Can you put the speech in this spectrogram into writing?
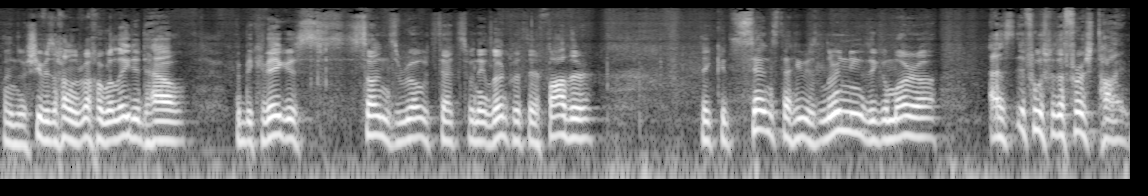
when the Shiva Racha related how Rabbi Kvega's sons wrote that when they learned with their father, they could sense that he was learning the Gemara as if it was for the first time.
